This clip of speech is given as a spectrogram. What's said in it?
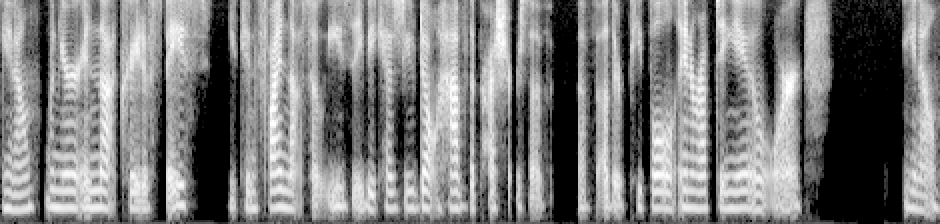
you know, when you're in that creative space, you can find that so easy because you don't have the pressures of of other people interrupting you or you know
